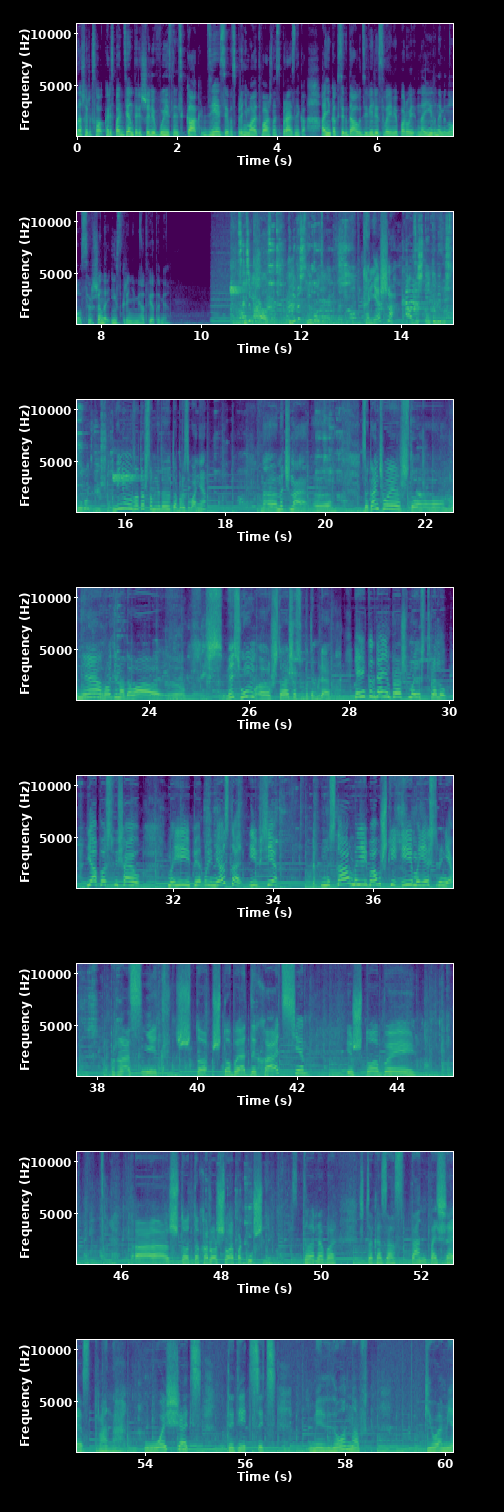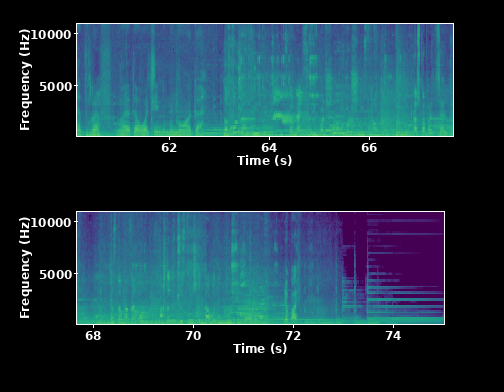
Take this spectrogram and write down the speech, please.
Наши корреспонденты решили выяснить, как дети воспринимают важность праздника. Они, как всегда, удивили своими порой наивными, но совершенно искренними ответами. Скажи, пожалуйста, ты любишь свою родину? Конечно. А за что ты любишь свою родину еще? Минимум за то, что мне дают образование. На- начиная, э, заканчивая, что мне Родина дала э, весь ум, э, что я сейчас употребляю. Я никогда не брошу мою страну. Я посвящаю мои первые места и все места моей бабушки и моей стране. Праздник, что, чтобы отдыхать и чтобы а, что-то хорошего покушали. Здорово, что Казахстан большая страна. Площадь 30 миллионов километров. Но это очень много. Насколько это круто представлять свою большую-большую страну? На сто процентов. На сто процентов? А что ты чувствуешь, когда об этом думаешь? Любовь.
